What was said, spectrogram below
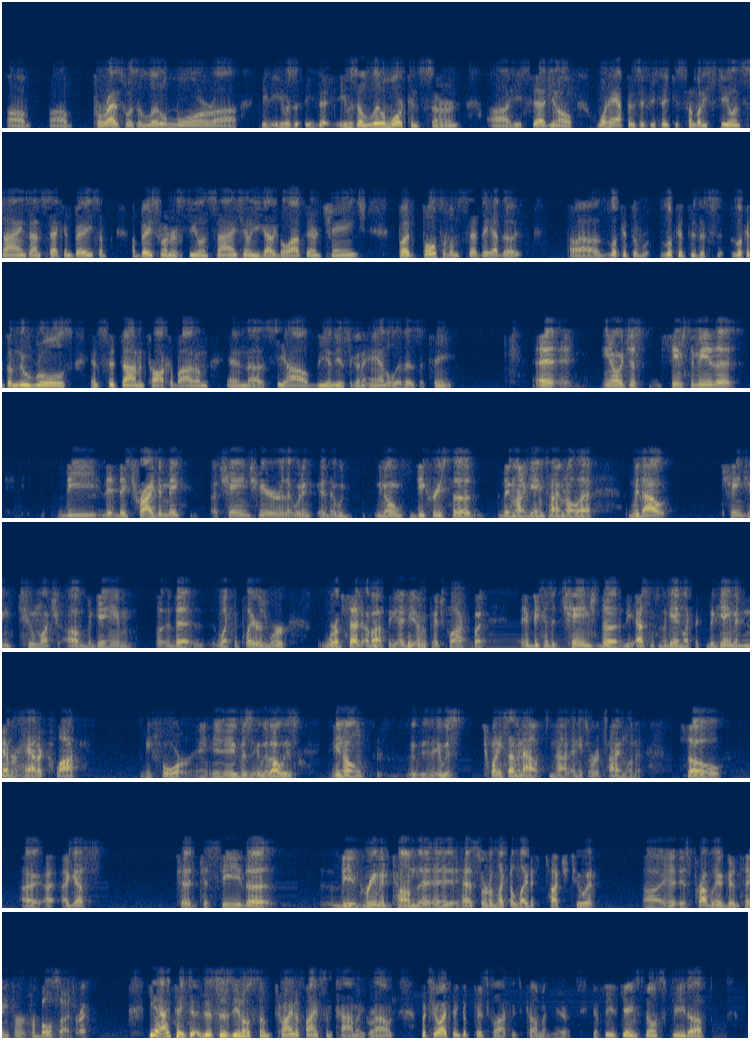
uh, uh, Perez was a little more. Uh, he, he was he, he was a little more concerned. Uh, he said, you know, what happens if you think somebody's stealing signs on second base? A, base runner stealing signs. You know, you got to go out there and change. But both of them said they had to uh, look at the look at the look at the new rules and sit down and talk about them and uh, see how the Indians are going to handle it as a team. Uh, you know, it just seems to me that the they, they tried to make a change here that would that would you know decrease the the amount of game time and all that without changing too much of the game uh, that like the players were were upset about the idea of a pitch clock but it, because it changed the the essence of the game. Like the, the game had never had a clock before. It, it was it was always you know it was, it was 27 outs not any sort of time limit. So I, I, I guess to to see the the agreement come that it has sort of like the lightest touch to it uh, is probably a good thing for for both sides, right? Yeah, I think this is you know some trying to find some common ground. But Joe, I think the pitch clock is coming here. If these games don't speed up,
